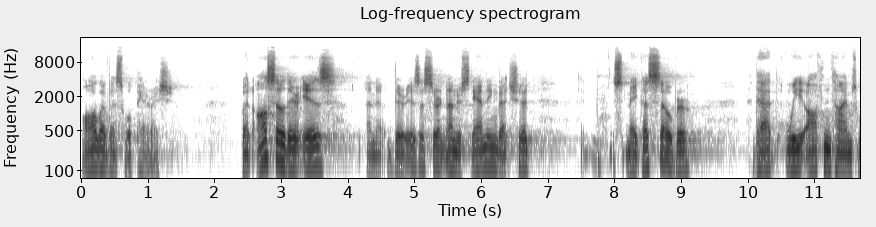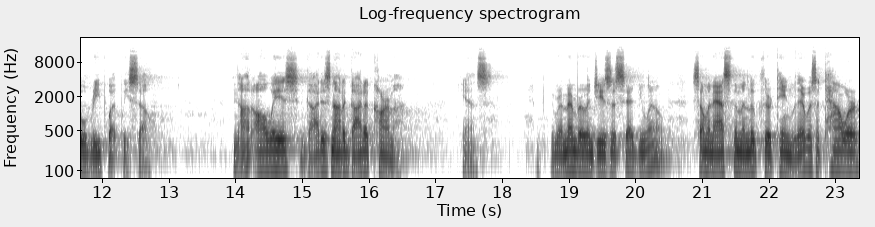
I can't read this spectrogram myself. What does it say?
All of us will perish. But also, there is, an, there is a certain understanding that should make us sober that we oftentimes will reap what we sow. Not always. God is not a God of karma. Yes. You remember when Jesus said, You Well, Someone asked them in Luke 13, there was a tower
